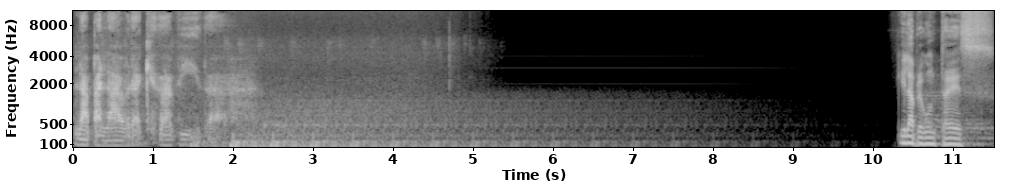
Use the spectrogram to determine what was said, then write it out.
la palabra que da vida. Y la pregunta es,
